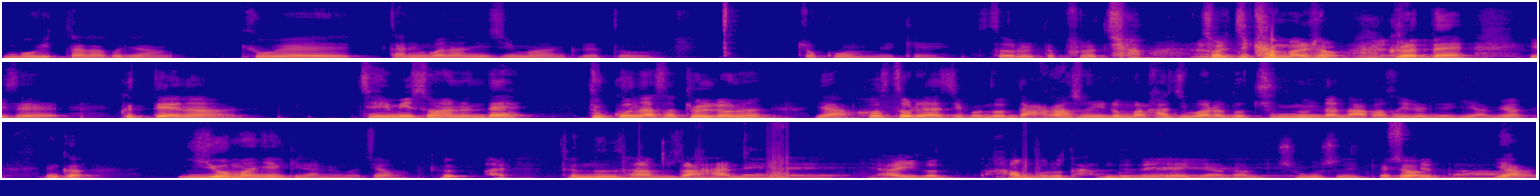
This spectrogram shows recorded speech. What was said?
뭐 이따가 그냥 교회 다닌 건 아니지만 그래도 조금 이렇게 썰을 또 풀었죠. 솔직한 말로. 그런데 이제 그때는 재미서 하는데 듣고 나서 결론은 야 헛소리 하지 마. 너 나가서 이런 말 하지 마라. 너 죽는다. 나가서 이런 얘기하면. 그러니까 위험한 얘기라는 거죠. 그, 아, 듣는 사람도 안 해. 야 이거 함부로 다른 데다 네. 얘기하다 죽을 수도 그래서 있겠다. 야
